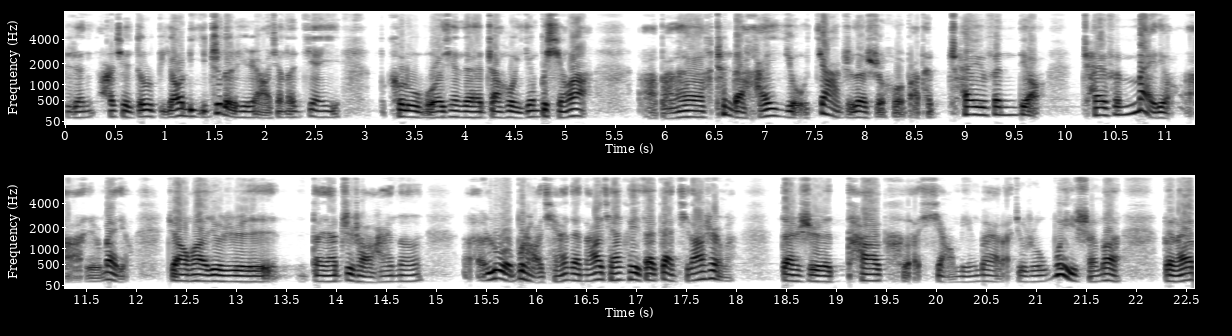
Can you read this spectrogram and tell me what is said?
人，而且都是比较理智的这些人啊，向他建议，克鲁伯现在战后已经不行了啊，把他趁着还有价值的时候把它拆分掉，拆分卖掉啊，就是卖掉，这样的话就是大家至少还能呃落不少钱，再拿着钱可以再干其他事儿嘛。但是他可想明白了，就是为什么本来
